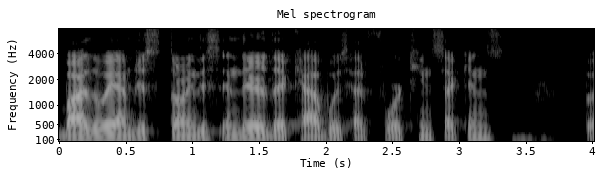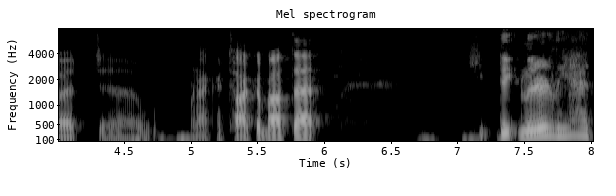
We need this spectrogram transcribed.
by the way, I'm just throwing this in there. The Cowboys had 14 seconds, but uh, we're not going to talk about that. He, they literally had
